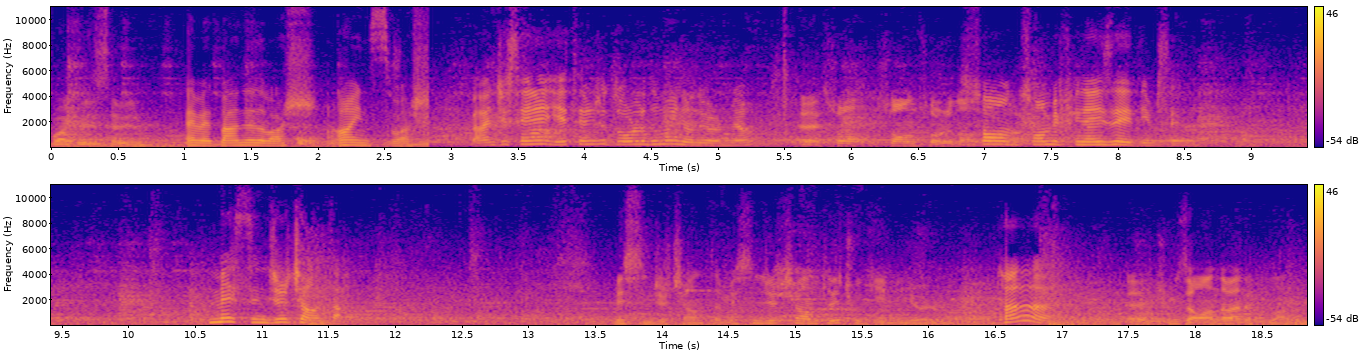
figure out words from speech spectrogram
Bu ayakkabıyı severim. Evet bende de var. Aynısı var. Bence seni yeterince zorladığıma inanıyorum ya. Evet, son son sorunu alalım. Son son bir finalize edeyim seni. Messenger çanta. Messenger çanta. Messenger çantayı çok iyi biliyorum. Ha. Evet, çünkü zamanında ben de kullandım.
